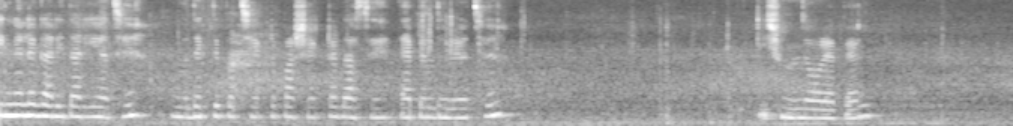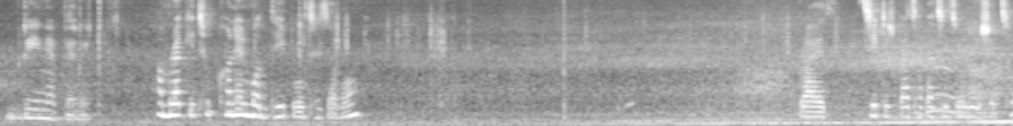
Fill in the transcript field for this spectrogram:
সিগন্যালে গাড়ি দাঁড়িয়ে আছে। আমরা দেখতে পাচ্ছি একটা পাশে একটা গাছে অ্যাপেল ধরে আছে। কি সুন্দর অ্যাপেল। গ্রিন অ্যাপেল আমরা কিছুক্ষণের মধ্যেই পৌঁছে যাব। প্রায় সিটির কাছাকাছি চলে এসেছে।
